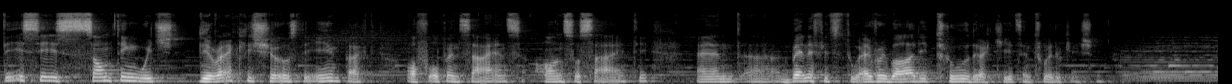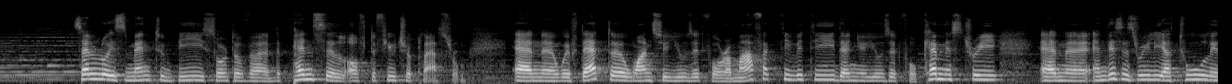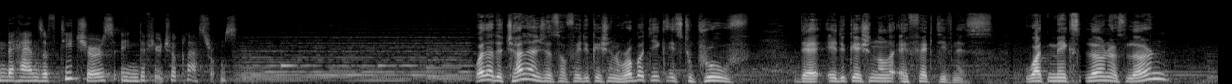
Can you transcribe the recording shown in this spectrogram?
this is something which directly shows the impact of open science on society and uh, benefits to everybody through their kids and through education. Cellulo is meant to be sort of uh, the pencil of the future classroom. And uh, with that, uh, once you use it for a math activity, then you use it for chemistry, and, uh, and this is really a tool in the hands of teachers in the future classrooms. What are the challenges of education robotics is to prove their educational effectiveness. What makes learners learn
